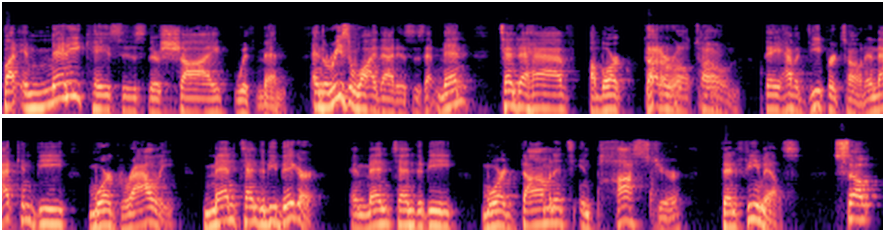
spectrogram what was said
but in many cases, they're shy with men. And the reason why that is, is that men tend to have a more guttural tone. They have a deeper tone, and that can be more growly. Men tend to be bigger, and men tend to be more dominant in posture than females. So,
